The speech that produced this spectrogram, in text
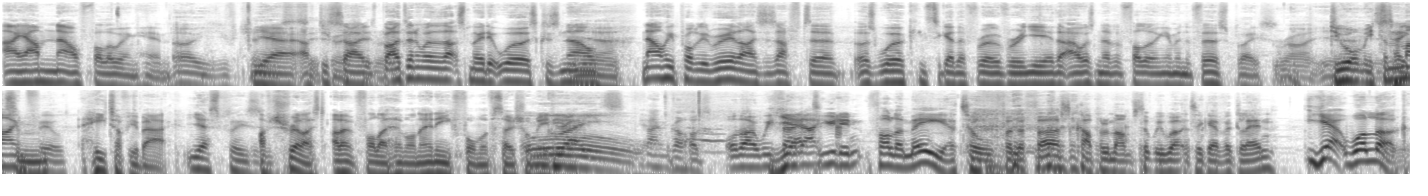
I am now following him. Oh, you've changed. yeah, the I've situation, decided, but I don't know whether that's made it worse because now, Yeah. now he probably realizes after us working together for over a year that I was never following him in the first place. Right. Do you want me to a take some heat off your back? Yes, please. I've just realised I don't follow him on any form of social media. Great. Oh. Thank God. Although we Yet- found out you didn't follow me at all for the first couple of months that we worked together, Glenn. Yeah, well, look,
